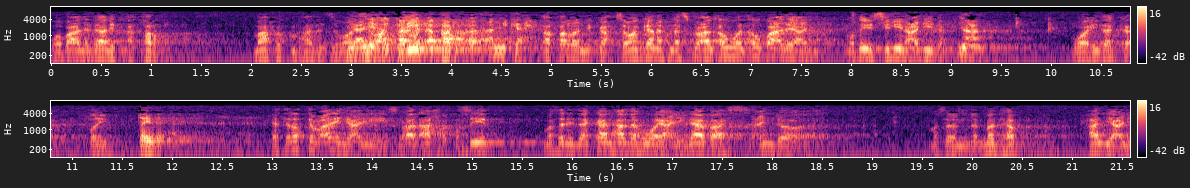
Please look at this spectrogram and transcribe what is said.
وبعد ذلك أقر. ما حكم هذا الزواج؟ يعني القريب أقر النكاح. أقر النكاح سواء كان في الأسبوع الأول أو بعد يعني مضي سنين عديدة. نعم. وإذا ك... طيب. طيب. يترتب عليه يعني سؤال آخر قصير. مثلا إذا كان هذا هو يعني لا بأس عنده مثلا المذهب هل يعني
